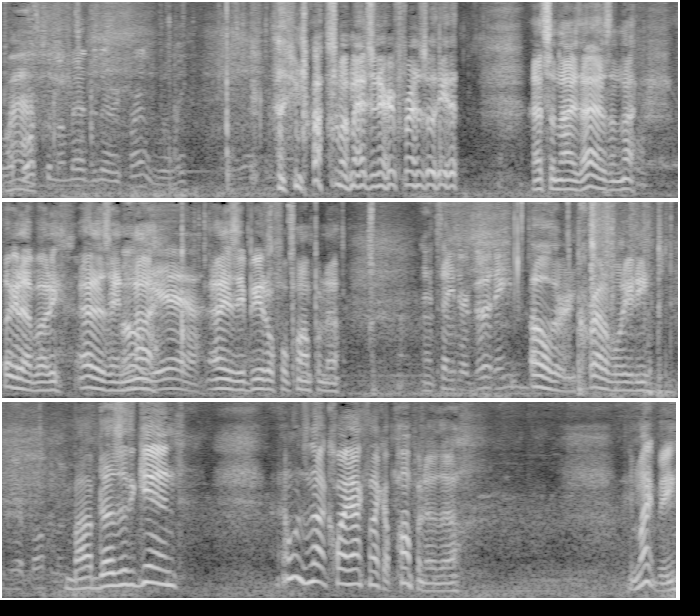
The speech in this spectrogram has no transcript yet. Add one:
Well, I brought some imaginary friends with me. you brought some imaginary friends with you? That's a nice, that is a nice, look at that, buddy. That is a oh, nice, yeah. that is a beautiful pompano. And say they're good eating? Oh, they're incredible eating. Yeah, Bob does it again. That one's not quite acting like a pompano, though. He might be.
